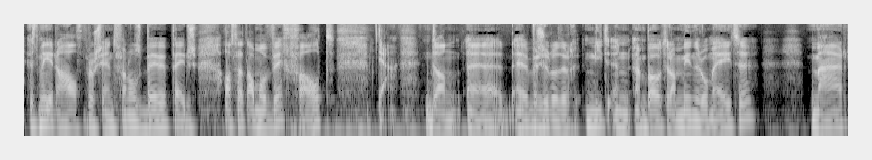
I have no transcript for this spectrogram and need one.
het meer dan half procent van ons BBP. Dus als dat allemaal wegvalt, ja, dan uh, we zullen er niet een, een boterham minder om eten. Maar,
